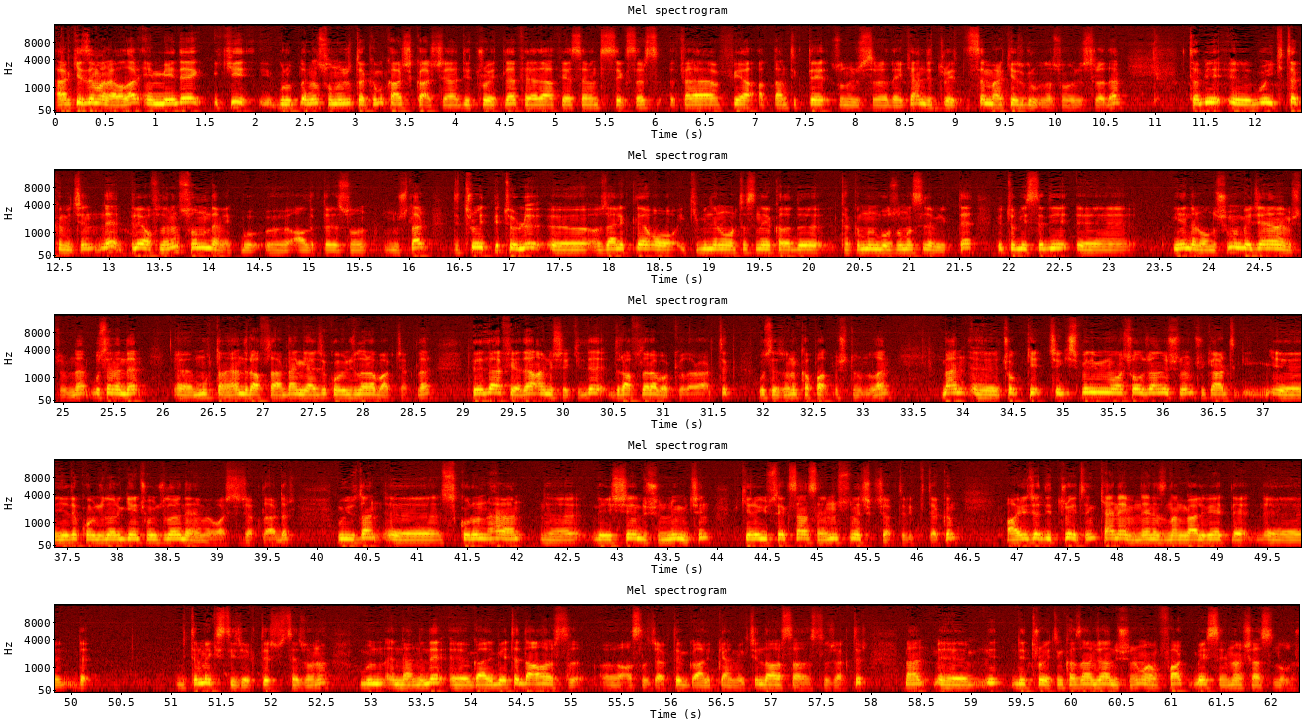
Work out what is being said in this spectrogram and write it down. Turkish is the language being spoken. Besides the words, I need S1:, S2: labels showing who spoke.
S1: Herkese merhabalar. NBA'de iki grupların sonuncu takımı karşı karşıya. Detroit ile Philadelphia 76ers. Philadelphia Atlantik'te sonuncu sıradayken Detroit ise merkez grubunda sonuncu sırada. Tabii e, bu iki takım için de playoff'ların sonu demek bu e, aldıkları sonuçlar. Detroit bir türlü e, özellikle o 2000'lerin ortasında yakaladığı takımın bozulmasıyla birlikte bir türlü istediği yeniden oluşumu becerememiş durumda. Bu sene de muhtemelen draftlardan gelecek oyunculara bakacaklar. Philadelphia'da aynı şekilde draftlara bakıyorlar artık. Bu sezonu kapatmış durumdalar. Ben e, çok çekişmeli bir maç olacağını düşünüyorum. Çünkü artık e, yedek oyuncuları, genç oyuncuları denemeye başlayacaklardır. Bu yüzden e, skorun her an e, değişeceğini düşündüğüm için bir kere 180 sayının üstüne çıkacaktır iki takım. Ayrıca Detroit'in kendi evinde en azından galibiyetle e, de, bitirmek isteyecektir sezonu. Bunun nedenle de e, galibiyete daha hırslı e, asılacaktır. Galip gelmek için daha hırslı asılacaktır. Ben e, Detroit'in kazanacağını düşünüyorum ama fark 5 sayının aşağısında olur.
